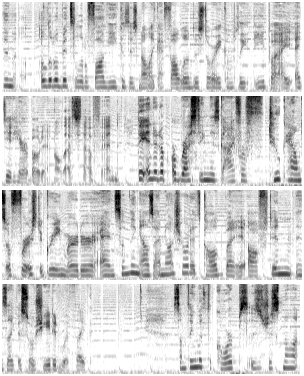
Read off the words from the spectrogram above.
a little bit's a little foggy because it's not like I followed the story completely, but I, I did hear about it and all that stuff. And they ended up arresting this guy for two counts of first degree murder and something else. I'm not sure what it's called, but it often is like associated with like something with the corpse is just not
